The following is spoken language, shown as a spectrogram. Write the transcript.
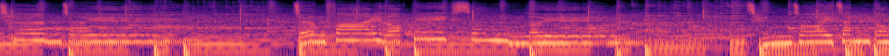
畅醉。像快乐的心里，情在震动，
